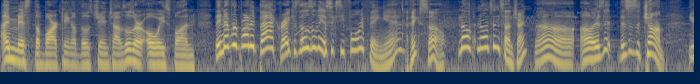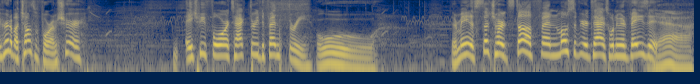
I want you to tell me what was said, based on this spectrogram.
I miss the barking of those chain chomps. Those are always fun. They never brought it back, right? Because that was only a 64 thing, yeah? I think so. No, no, it's in Sunshine. Oh, oh, is it? This is a chomp. You heard about chomps before, I'm sure. HP 4, attack 3, defense 3. Ooh. They're made of such hard stuff, and most of your attacks won't even phase it. Yeah.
